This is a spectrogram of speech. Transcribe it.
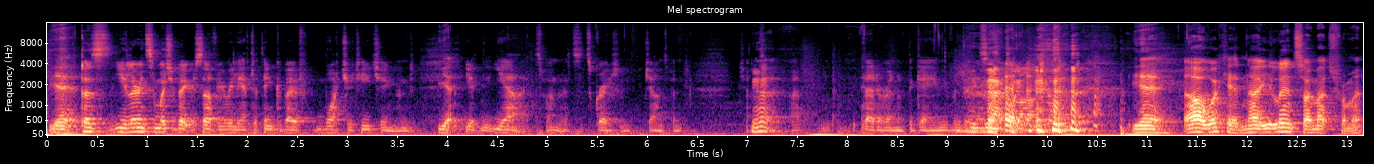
Yeah. because you learn so much about yourself. You really have to think about what you're teaching, and Yeah. you, yeah, it's one. It's, it's great. And John's been John's Yeah. a, a veteran of the game. You've been doing Exactly. it for a long time. Yeah. Oh, wicked. No, you learn so much from it.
